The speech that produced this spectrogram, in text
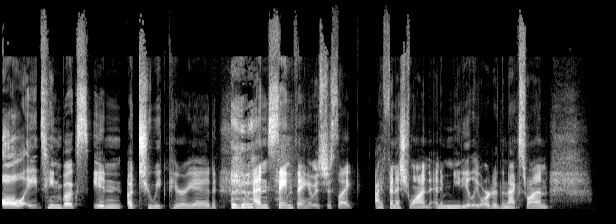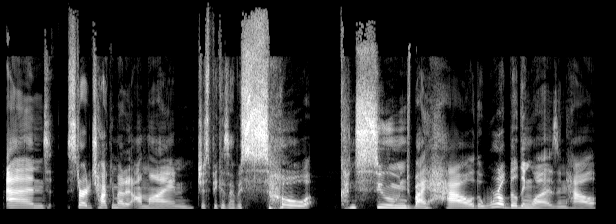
all 18 books in a two week period. and same thing, it was just like I finished one and immediately ordered the next one and started talking about it online just because I was so consumed by how the world building was and how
